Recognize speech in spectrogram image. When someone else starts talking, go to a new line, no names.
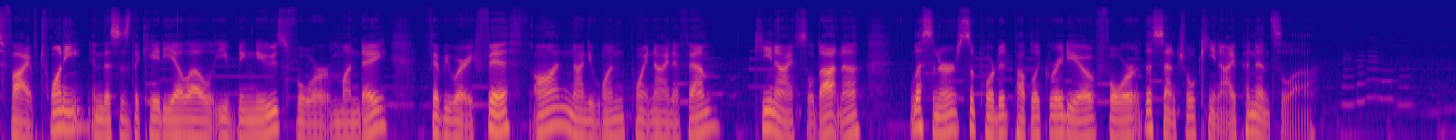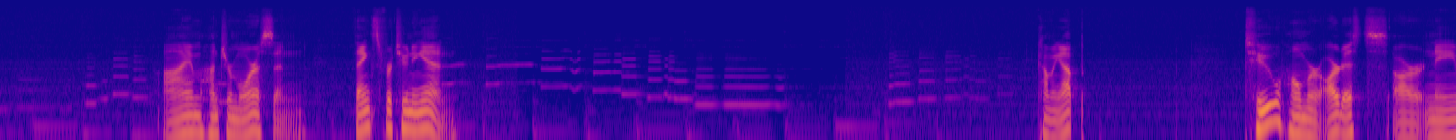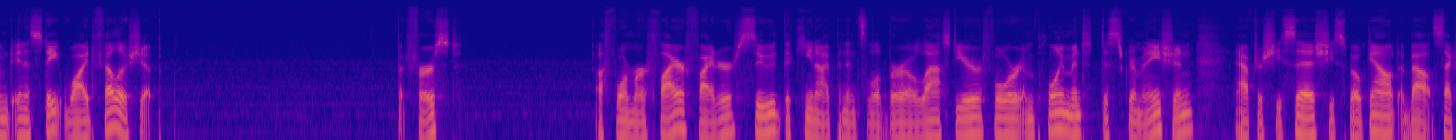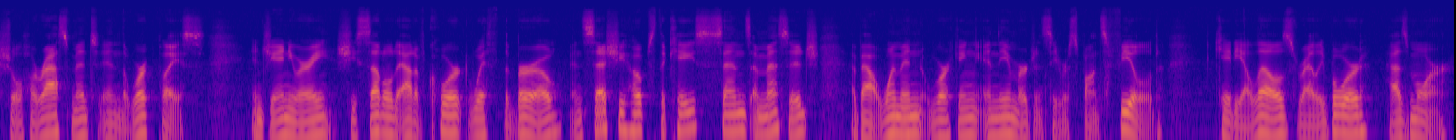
5:20 and this is the KDLL Evening News for Monday, February 5th on 91.9 FM, Kenai Soldotna, listener supported public radio for the Central Kenai Peninsula. I'm Hunter Morrison. Thanks for tuning in. Coming up, two Homer artists are named in a statewide fellowship. But first, a former firefighter sued the Kenai Peninsula Borough last year for employment discrimination after she says she spoke out about sexual harassment in the workplace. In January, she settled out of court with the borough and says she hopes the case sends a message about women working in the emergency response field. KDLL's Riley Board has more.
